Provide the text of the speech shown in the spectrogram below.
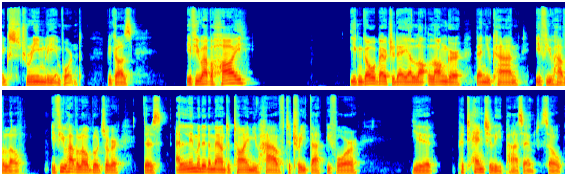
extremely important because if you have a high, you can go about your day a lot longer than you can if you have a low. If you have a low blood sugar, there's a limited amount of time you have to treat that before you potentially pass out. So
